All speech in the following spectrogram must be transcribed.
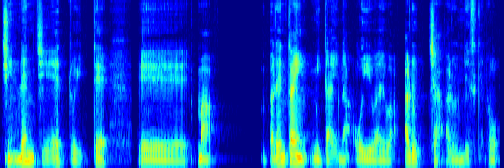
チンレンチエといって、えー、まあバレンタインみたいなお祝いはあるっちゃあるんですけど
